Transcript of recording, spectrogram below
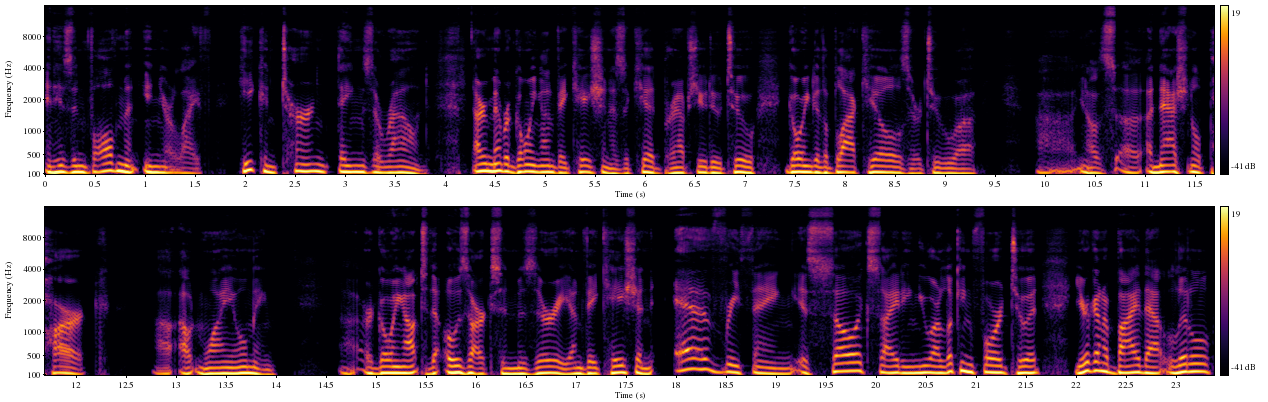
and his involvement in your life. He can turn things around. I remember going on vacation as a kid, perhaps you do too, going to the Black Hills or to, uh, uh, you know, a, a, national park uh, out in Wyoming. Uh, or going out to the Ozarks in Missouri on vacation. Everything is so exciting. You are looking forward to it. You're going to buy that little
